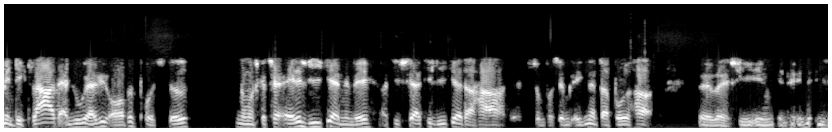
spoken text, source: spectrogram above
Men det er klart, at nu er vi oppe på et sted, når man skal tage alle ligaerne med, og især de ligaer, der har, som for eksempel England, der både har øh, hvad jeg sige, en, en, en,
